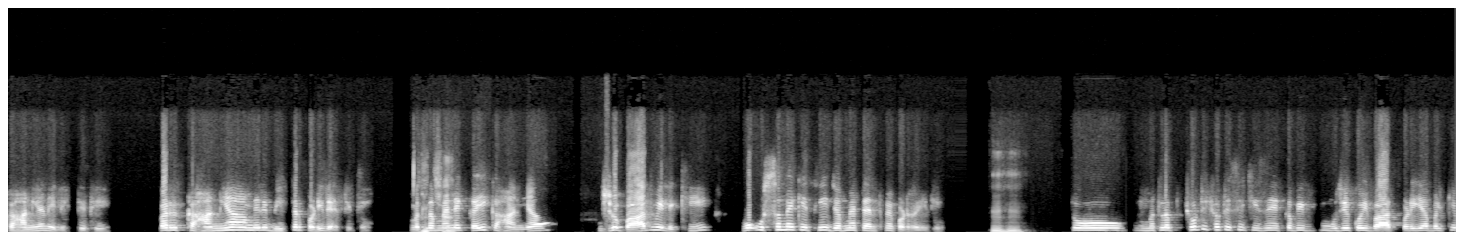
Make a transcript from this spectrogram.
कहानियाँ नहीं लिखती थी। पर कहानियाँ मेरे भीतर पड़ी रहती थी। मतलब अच्छा। मैंने कई कहानियाँ जो बाद में लिखी वो उस समय की थी जब मैं टेंथ में पढ़ रही थी। तो मतलब छोटी छोटी सी चीज़ें कभी मुझे कोई बात पड़ी या बल्कि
